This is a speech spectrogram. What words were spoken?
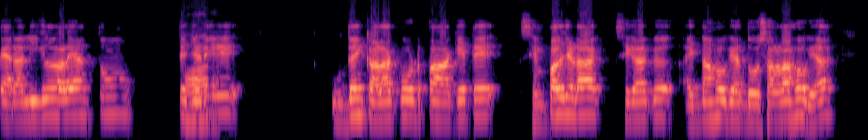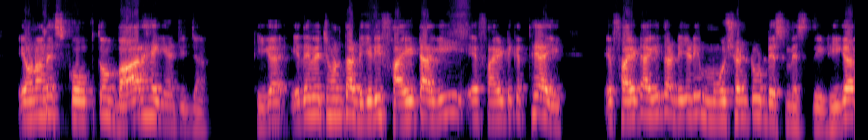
ਪੈਰਾਲੀਗਲ ਵਾਲਿਆਂ ਤੋਂ ਤੇ। ਜਿਹੜੇ ਉਦਾਂ ਹੀ ਕਾਲਾ ਕੋਟ ਪਾ ਕੇ ਤੇ ਸਿੰਪਲ ਜਿਹੜਾ ਸੀਗਾ ਕਿ ਇਦਾਂ ਹੋ ਗਿਆ 2 ਸਾਲ ਵਾਲਾ ਹੋ ਗਿਆ, ਇਹ ਉਹਨਾਂ ਦੇ ਸਕੋਪ ਤੋਂ ਬਾਹਰ ਹੈਗੀਆਂ ਚੀਜ਼ਾਂ, ਠੀਕ ਹੈ ਇਹਦੇ ਵਿੱਚ ਹੁਣ ਤੁਹਾਡੀ ਜਿਹੜੀ ਫਾਈਟ ਆ ਗਈ, ਇਹ ਫਾਈਟ ਕਿੱਥੇ ਆਈ? ਇਹ ਫਾਈਟ ਆ ਗਈ ਤੁਹਾਡੀ ਜਿਹੜੀ ਮੋਸ਼ਨ ਟੂ ਡਿਸਮਿਸ ਦੀ, ਠੀਕ ਆ?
